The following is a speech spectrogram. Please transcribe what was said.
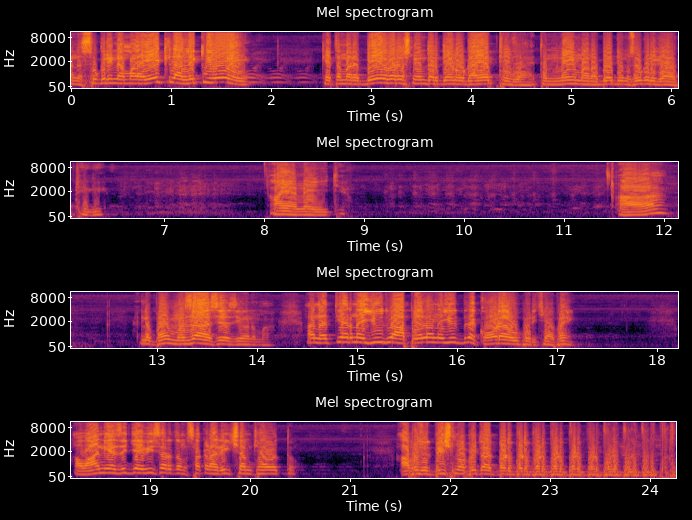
અને સુગરીના માળા એટલા લકી હોય કે તમારે બે વર્ષની અંદર દેણું ગાયબ થઈ જાય. તમે નહીં માનો, બે દિવસ સુગરી ગાયબ થઈ ગઈ. આયા નહીં ત્યાં હા? એટલે ભાઈ મજા હશે જીવનમાં. અને અત્યારના યુદ્ધ, આ પહેલાંના યુદ્ધ બધા ઘોડા ઉપર છે ભાઈ. આ વાનિયા જગ્યાએ વિચારો તમે, સકડા રિક્ષામાં થયા હોત તો. આ બધું ભીષ્મ પીતા જ ભડ ભડ પિતા ભડ ભડ ભડ ભડભડ ભડ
